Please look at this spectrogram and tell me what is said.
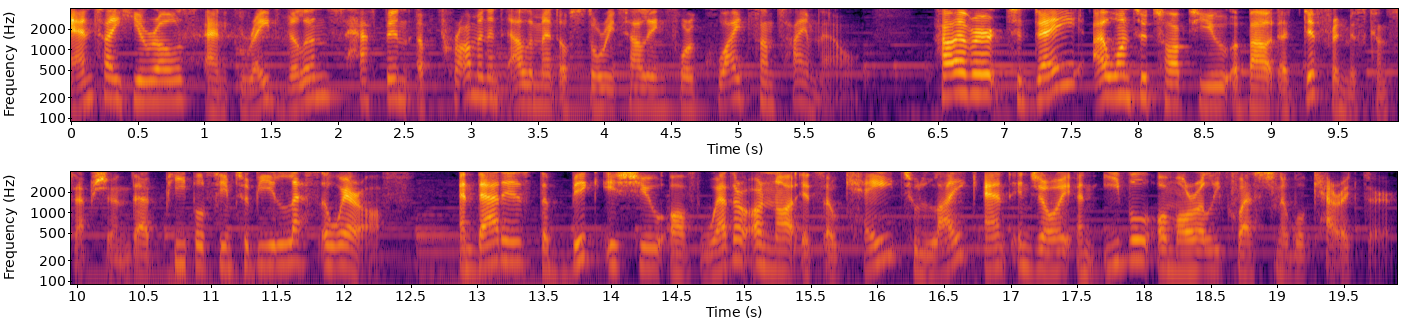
anti-heroes and great villains have been a prominent element of storytelling for quite some time now. However, today I want to talk to you about a different misconception that people seem to be less aware of. And that is the big issue of whether or not it's okay to like and enjoy an evil or morally questionable character.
